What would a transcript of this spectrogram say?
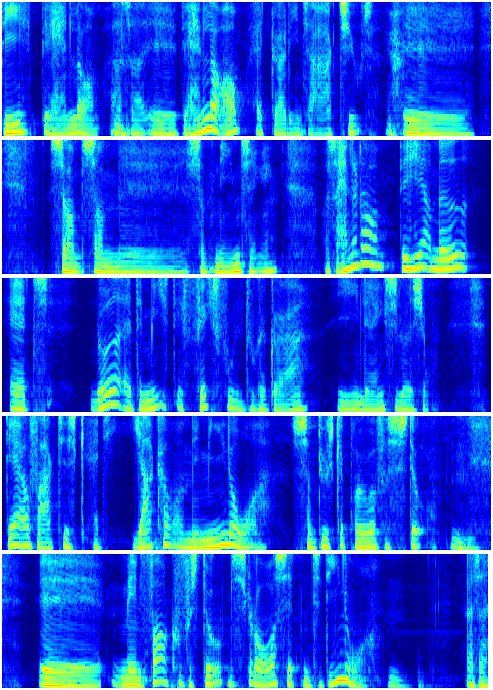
det, det handler om. Mm. Altså, øh, det handler om at gøre det interaktivt. Ja. Øh, som, som, øh, som den ene ting. Ikke? Og så handler det om det her med, at noget af det mest effektfulde, du kan gøre i en læringssituation, det er jo faktisk, at jeg kommer med mine ord, som du skal prøve at forstå. Mm. Øh, men for at kunne forstå dem, så skal du oversætte dem til dine ord. Mm. Altså,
